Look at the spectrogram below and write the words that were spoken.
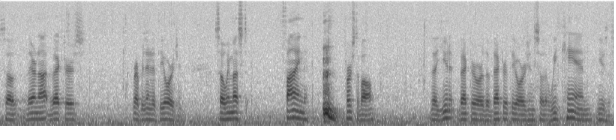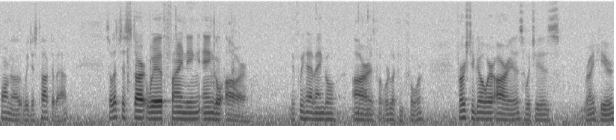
So they're not vectors represented at the origin. So we must find, first of all, the unit vector or the vector at the origin so that we can use the formula that we just talked about. So let's just start with finding angle R. If we have angle R is what we're looking for. First you go where R is, which is right here,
